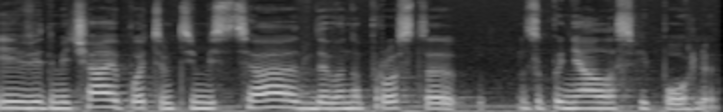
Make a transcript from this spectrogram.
і відмічає потім ті місця, де вона просто зупиняла свій погляд.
